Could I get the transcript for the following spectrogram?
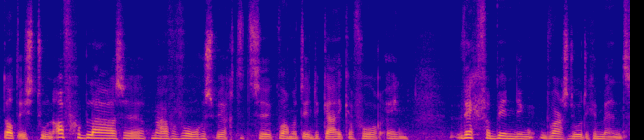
Dat is toen afgeblazen, maar vervolgens werd het, uh, kwam het in de kijker voor een wegverbinding dwars door de gemeente.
